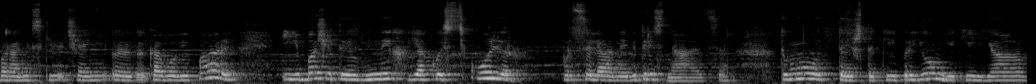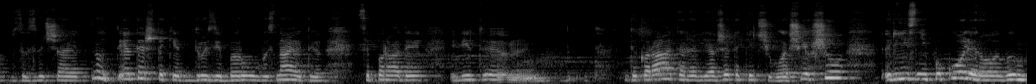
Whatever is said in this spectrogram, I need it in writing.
баранівські чайні е, кавові пари. І бачите, в них якось колір порцеляни відрізняється. Тому теж такий прийом, який я зазвичай, ну я теж такі, друзі, беру, ви знаєте, це поради від ем, декораторів, я вже таке чула, що якщо різні по кольору, ви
